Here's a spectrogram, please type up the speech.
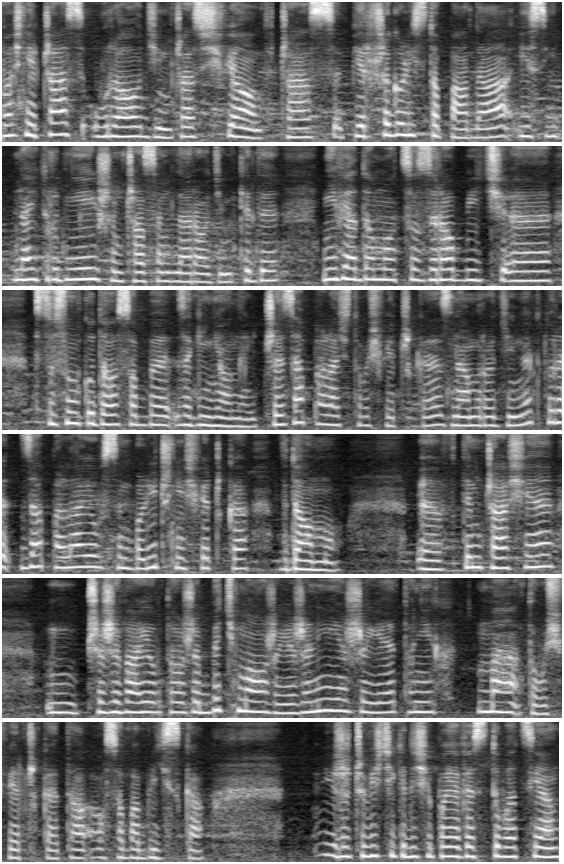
Właśnie czas urodzin, czas świąt, czas 1 listopada jest najtrudniejszym czasem dla rodzin, kiedy nie wiadomo, co zrobić e, w stosunku do osoby zaginionej. Czy zapalać tą świeczkę? Znam rodziny, które zapalają symbolicznie świeczkę w domu. E, W tym czasie mm, przeżywają to, że być może, jeżeli nie żyje, to niech ma tą świeczkę ta osoba bliska. I rzeczywiście, kiedy się pojawia sytuacja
